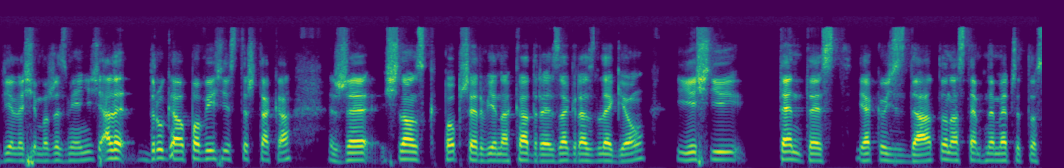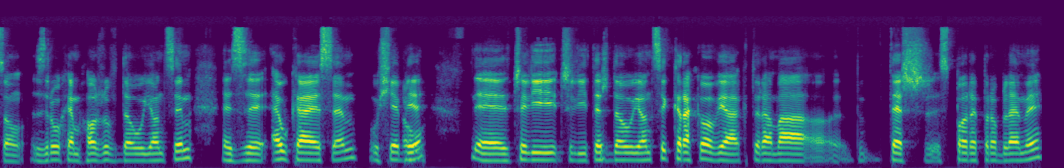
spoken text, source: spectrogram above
wiele się może zmienić, ale druga opowieść jest też taka, że Śląsk po przerwie na kadrę zagra z Legią jeśli ten test jakoś zda, to następne mecze to są z Ruchem Chorzów dołującym, z ŁKS-em u siebie, e, czyli, czyli też dołujący, Krakowia, która ma też spore problemy,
